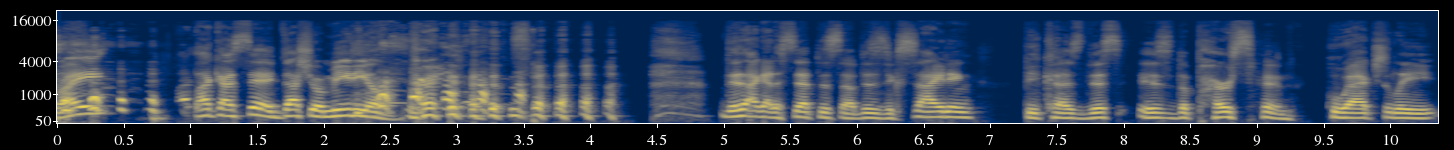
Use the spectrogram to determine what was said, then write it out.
right? Like I said, that's your medium, right? I got to set this up. This is exciting because this is the person who actually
